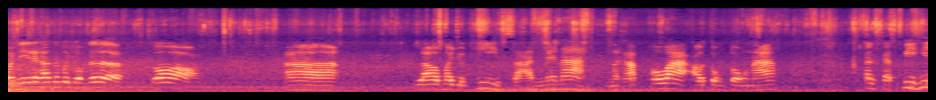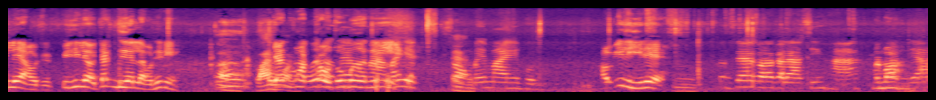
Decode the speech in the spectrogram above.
วันนี้นะครับท่านผู้ชมเด้อก็อ่า เรามาอยู่ที่ศาลแม่นาคนะครับ เพราะว่าเอาตรงๆนะ ตั้งแต่ปีที่แล้วดิปีที่แล้วจักเดือนแล้วที่นี่เออไลฟ์ยันหหมอดดเท่าทุกมือนี่ไม่เห็นสองใหม่ๆพุ่นเอาอีหลีเด้อืมตั้งแต่กรกฎาสิงหามันว่ากันยา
